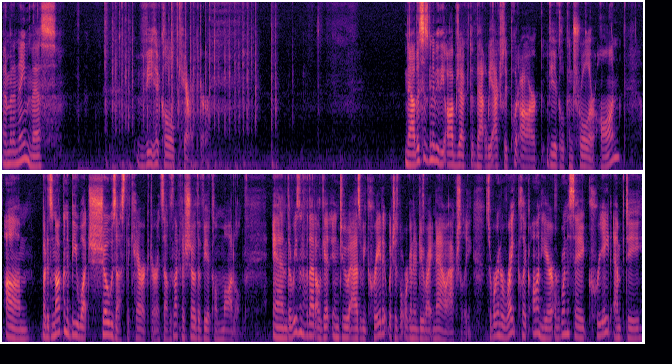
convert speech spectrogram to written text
And I'm going to name this vehicle character. Now this is going to be the object that we actually put our vehicle controller on, um, but it's not going to be what shows us the character itself. It's not going to show the vehicle model. And the reason for that I'll get into as we create it, which is what we're going to do right now actually. So we're going to right click on here and we're going to say create empty,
